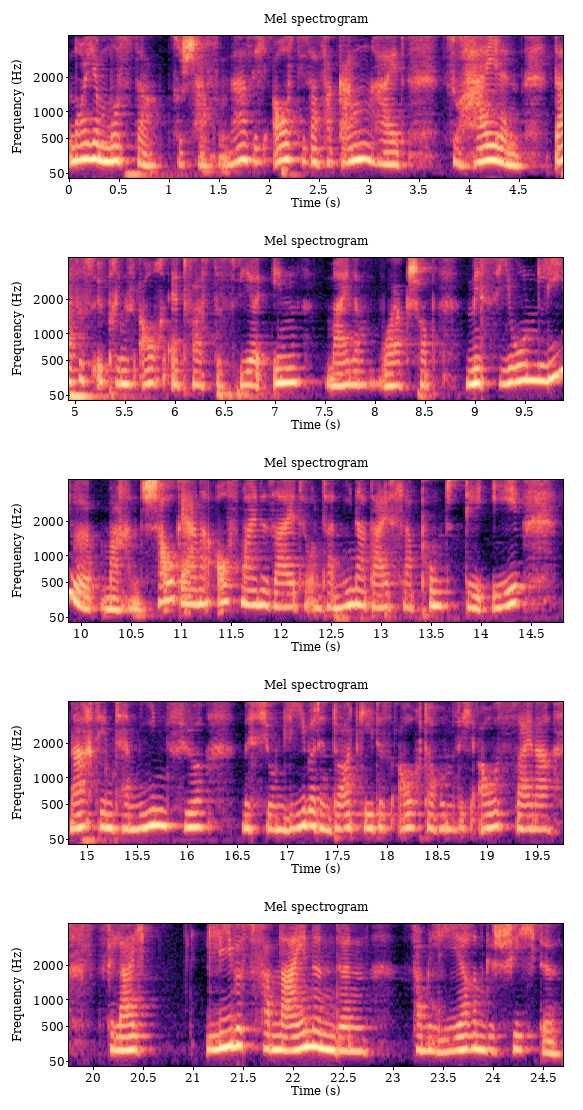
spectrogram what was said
neue Muster zu schaffen, ne? sich aus dieser Vergangenheit zu heilen. Das ist übrigens auch etwas, das wir in meinem Workshop Mission Liebe machen. Schau gerne auf meine Seite unter ninadeisler.de nach den Terminen für Mission Liebe, denn dort geht es auch darum, sich aus seiner vielleicht liebesverneinenden familiären Geschichte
